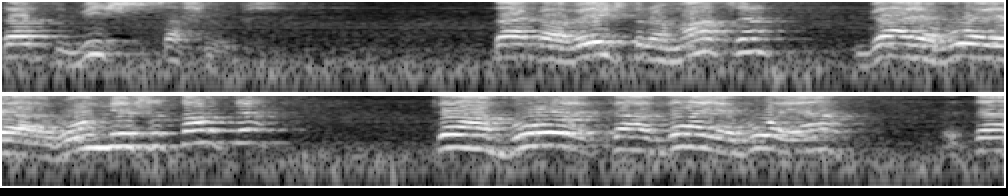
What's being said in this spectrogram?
tad viss sašūs. Tā kā vēstura māca, gāja bojā romiešu tauta, kā, bo, kā gāja bojā tā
